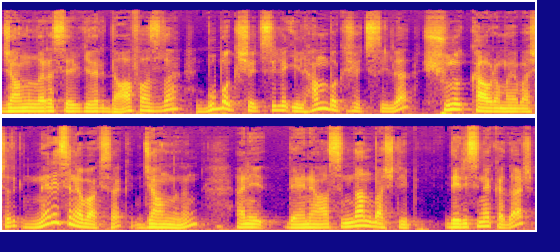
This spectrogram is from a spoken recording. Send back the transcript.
canlılara sevgileri daha fazla. Bu bakış açısıyla, ilham bakış açısıyla şunu kavramaya başladık. Neresine baksak canlının hani DNA'sından başlayıp derisine kadar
